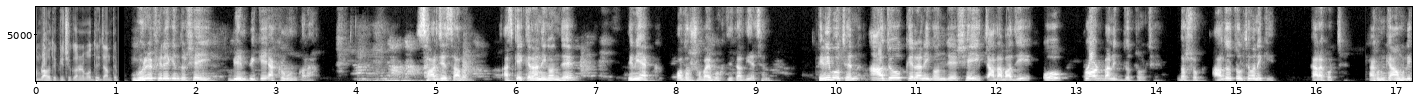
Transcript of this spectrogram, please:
আমরা হয়তো কিছুক্ষণের মধ্যে জানতে ঘুরে ফিরে কিন্তু সেই বিএনপিকে আক্রমণ করা। সার্জিস আলম, আজকে কেরানীগঞ্জে তিনি এক পথসভায় বক্তৃতা দিয়েছেন। তিনি বলছেন, আজও কেরানীগঞ্জে সেই চাঁদাবাজি ও প্লট বাণিজ্য চলছে। দর্শক, আজও চলছে মানে কি? কারা করছে? এখন কি আওয়ামী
